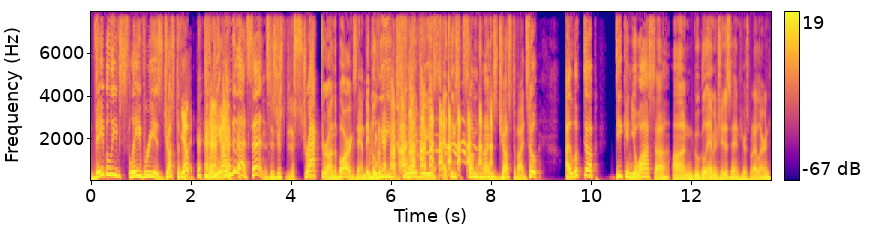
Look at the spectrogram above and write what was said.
they believe slavery is justified. Yep. And the end of that sentence is just a distractor on the bar exam. They believe slavery is at least sometimes justified. So I looked up Deacon Yawasa on Google Images, and here's what I learned.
